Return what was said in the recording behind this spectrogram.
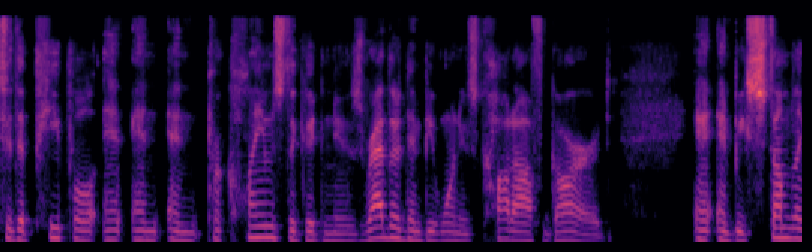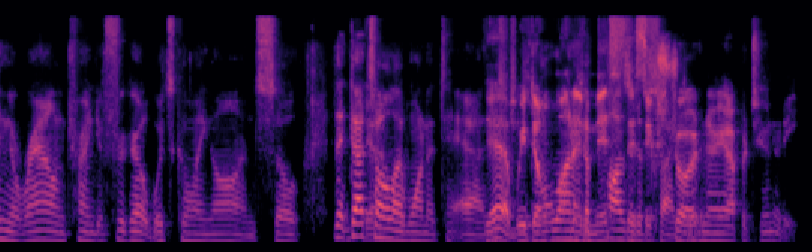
to the people and and and proclaims the good news rather than be one who's caught off guard and, and be stumbling around trying to figure out what's going on. So that, that's yeah. all I wanted to add. Yeah, we don't want to miss this extraordinary opportunity.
